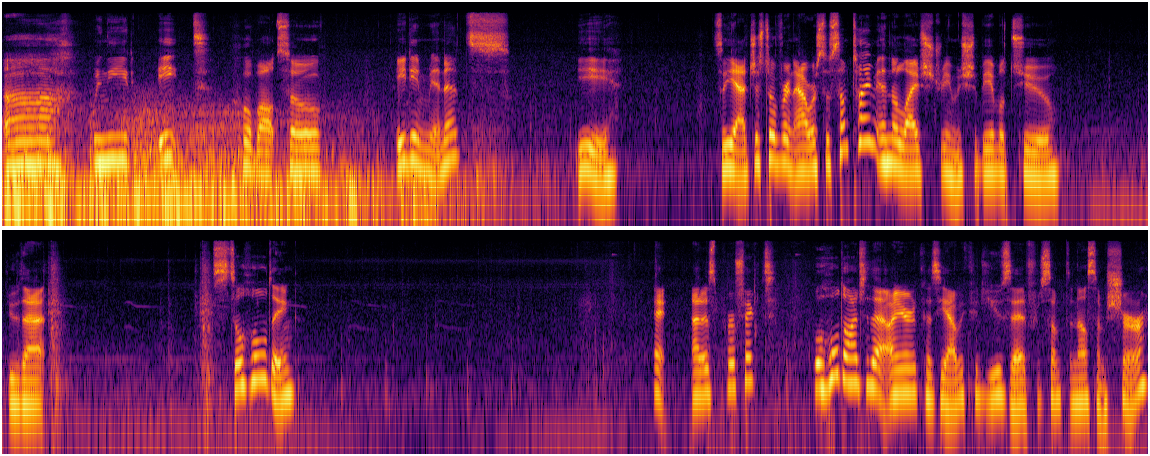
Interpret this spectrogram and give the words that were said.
Uh, we need eight cobalt, so 80 minutes? Yeah. So yeah, just over an hour. So sometime in the live stream, we should be able to do that. Still holding. Okay, that is perfect. We'll hold on to that iron because, yeah, we could use it for something else, I'm sure.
